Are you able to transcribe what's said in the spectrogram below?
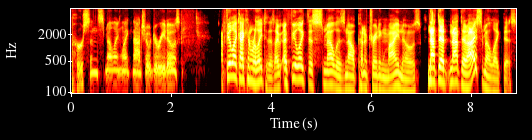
person smelling like nacho Doritos, I feel like I can relate to this. I, I feel like this smell is now penetrating my nose. Not that not that I smell like this,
